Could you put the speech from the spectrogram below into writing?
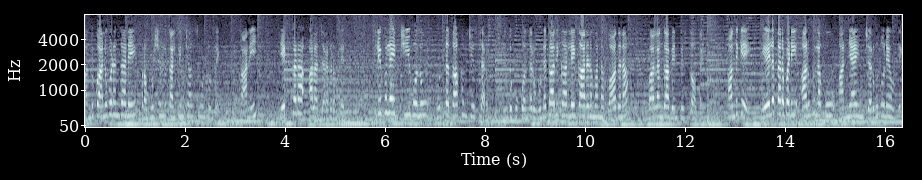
అందుకు అనుగుణంగానే ప్రమోషన్లు కల్పించాల్సి ఉంటుంది. కానీ ఎక్కడా అలా జరగడం లేదు. త్రిపుల్ ఎయిట్ జీవోను గుట్ట దాఖలు చేశారు. ఇందుకు కొందరు ఉన్నతాధికారులే కారణమన్న వాదన బలంగా వినిపిస్తోంది. అందుకే ఏళ్ళ తరబడి అర్హులకు అన్యాయం జరుగుతూనే ఉంది.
